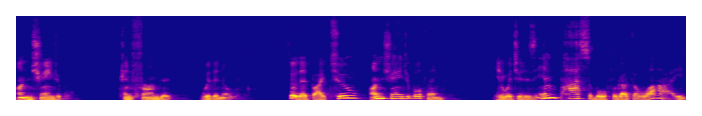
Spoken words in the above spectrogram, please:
unchangeable, confirmed it with an oath. So that by two unchangeable things, in which it is impossible for God to lie,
